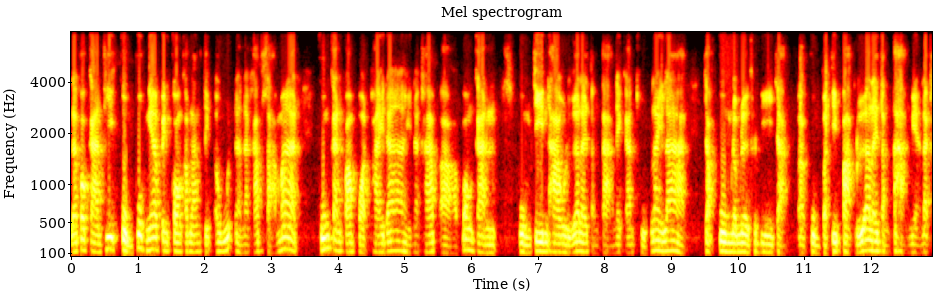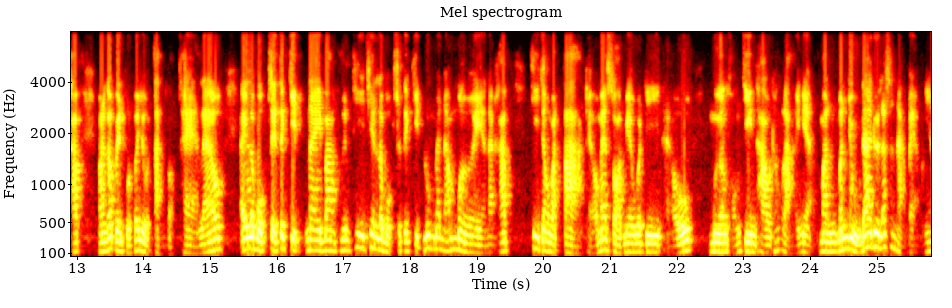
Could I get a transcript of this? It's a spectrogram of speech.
แล้วก็การที่กลุ่มพวกนี้เป็นกองกำลังติดอาวุธนะครับ สามารถคุ้มกันความปลอดภัยได้นะครับป้องกันกลุ่มจีนเทาหรืออะไรต่างๆ ในการถูกไล่ล่า จับกลุ่มดำเนินคดีจากกลุ่มปฏิปักษ์หรืออะไรต่างๆเนี่ยนะครับ มันก็เป็นผลประโยชน์ต่างตอบแทนแล้วไอ้ระบบเศรษฐกิจในบางพื้นที่เช่นระบบเศรษฐกิจลุ่มแม่น้ำเมยนะครับ ที่จังหวัดตากแถวแม่สอดเมียวดีแถวเมืองของจีนเทาทั้งหลายเนี่ยมันมันอยู่ได้ด้วยลักษณะแบบนี้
